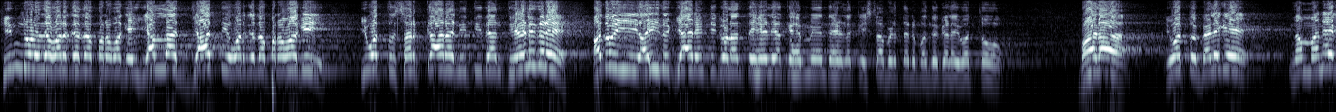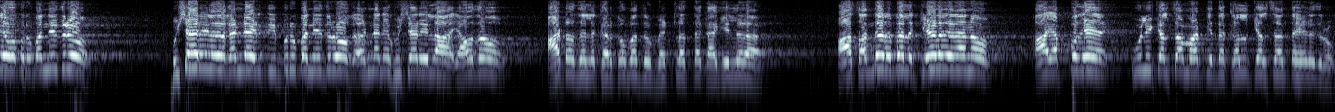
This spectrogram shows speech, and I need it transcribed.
ಹಿಂದುಳಿದ ವರ್ಗದ ಪರವಾಗಿ, ಎಲ್ಲ ಜಾತಿ ವರ್ಗದ ಪರವಾಗಿ ಇವತ್ತು ಸರ್ಕಾರ ನಿಂತಿದೆ ಅಂತ ಹೇಳಿದರೆ ಅದು ಈ ಐದು ಗ್ಯಾರಂಟಿಗಳು ಅಂತ ಹೇಳಕ್ಕೆ ಹೆಮ್ಮೆ ಅಂತ ಹೇಳಕ್ಕೆ ಇಷ್ಟಪಡ್ತಾರೆ ಬಂಧುಗಳೇ ಇವತ್ತು. ಬಹಳ ಇವತ್ತು ಬೆಳಗ್ಗೆ ನಮ್ಮ ಮನೆಗೆ ಒಬ್ಬರು ಬಂದಿದ್ರು. ಹುಷಾರಿಲ್ಲ ಗಂಡ ಹೆಂಡತಿ ಇಬ್ಬರು ಬಂದಿದ್ರು. ಗಂಡನಿಗೆ ಹುಷಾರಿಲ್ಲ. ಯಾವುದೋ ಆಟೋದಲ್ಲಿ ಕರ್ಕೊಂಡ್ಬಂದ್ರು ಮೆಟ್ಲತ್ತಕ್ಕಾಗಿಲ್ಲ ಆ ಸಂದರ್ಭದಲ್ಲಿ ಕೇಳಿದೆ ನಾನು, ಆ ಅಪ್ಪಗೆ ಕೂಲಿ ಕೆಲಸ ಮಾಡ್ತಿದ್ದ ಕಲ್ಲು ಕೆಲಸ ಅಂತ ಹೇಳಿದರು.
